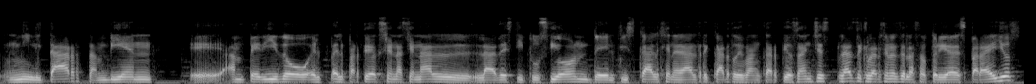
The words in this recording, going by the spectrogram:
un militar, también eh, han pedido el, Partido de Acción Nacional la destitución del fiscal general Ricardo Iván Carpio Sánchez. Las declaraciones de las autoridades para ellos,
